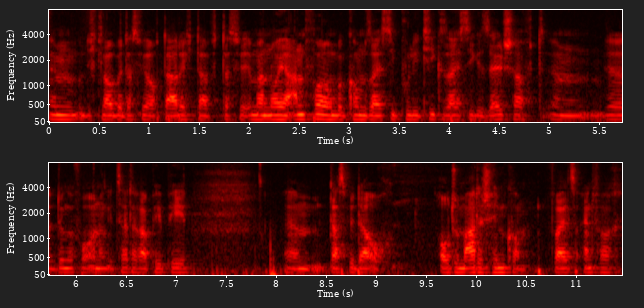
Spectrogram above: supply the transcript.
Ähm, und ich glaube, dass wir auch dadurch, dass wir immer neue Anforderungen bekommen, sei es die Politik, sei es die Gesellschaft, ähm, Düngeverordnung etc. pp., ähm, dass wir da auch automatisch hinkommen, weil es einfach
